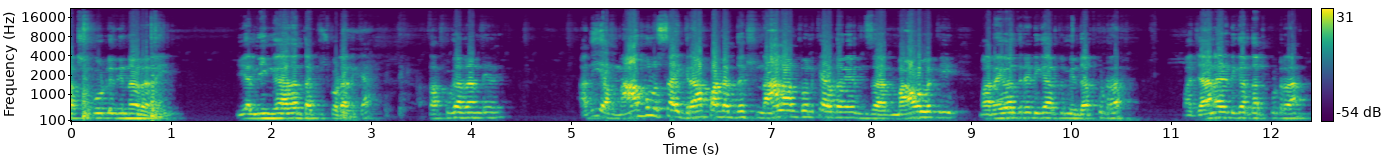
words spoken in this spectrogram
లక్ష కోట్లు తిన్నారని. ఇవాళ నీ కాదని తప్పించుకోవడానిక? తప్పు కదండి అది. అది మామూలు స్థాయి గ్రామ పంచాయతీ అధ్యక్షుడు నాలాంటి అర్థమైంది సార్. మా వాళ్ళకి మా రేవంత్ రెడ్డి గారితో మీరు తప్పుకుంటారా? మా జానారెడ్డి గారు తప్పుకుంటారా?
